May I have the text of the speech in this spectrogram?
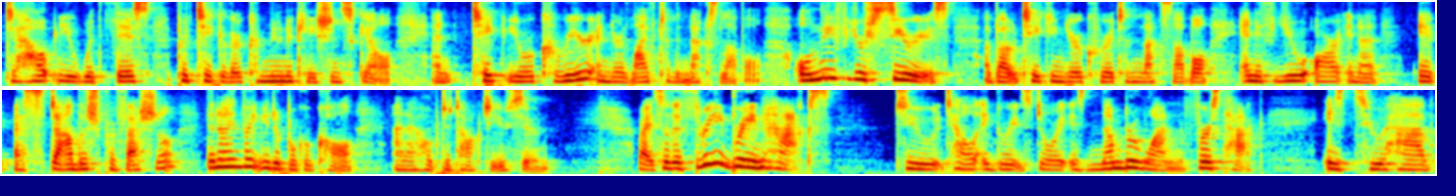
to help you with this particular communication skill and take your career and your life to the next level. Only if you're serious about taking your career to the next level and if you are in a established professional, then I invite you to book a call and I hope to talk to you soon. Right, so the three brain hacks to tell a great story is number one, first hack is to have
